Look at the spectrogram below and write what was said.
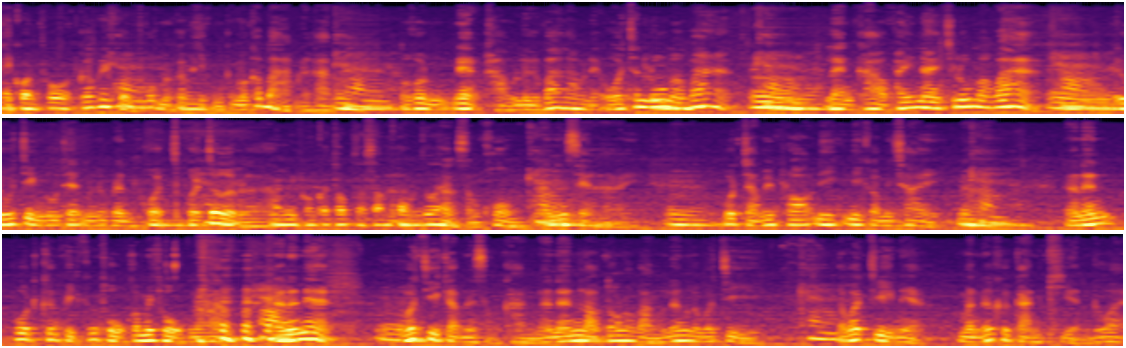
ในคนพูดก็ไม่ควรค่ะพูดมันก็ผิดมันก็บาปนะครับค่ะบางคนเนี่ยข่าวลือบ้านเราเนี่ยโอ้ฉันรู้มาว่าค่ะอืมแหล่งข่าวภายในฉันรู้มาว่าค่ะไม่รู้จริงรู้เท็จมันเป็นเพอเพอเจอร์ไปแล้วคมัรับนมีผลกระทบต่อสังคมด้วยทางสังคมค่ะอันนั้นเสียหายอืมพูดจาไม่เพราะนี่นี่ก็ไม่ใช่นะครับค่ะดังนั้นพูดครึ่งผิดครึ่งถูกก็ไม่ถูกนะครับค่ะดังนั้นเนี่ยอืมวจีกรรมเนี่ยสำคัญดังนั้นเราต้องระวังเรื่องวจีค่ะ แล้ววจีเนี่ยมันก็คือการเขียนด้วย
